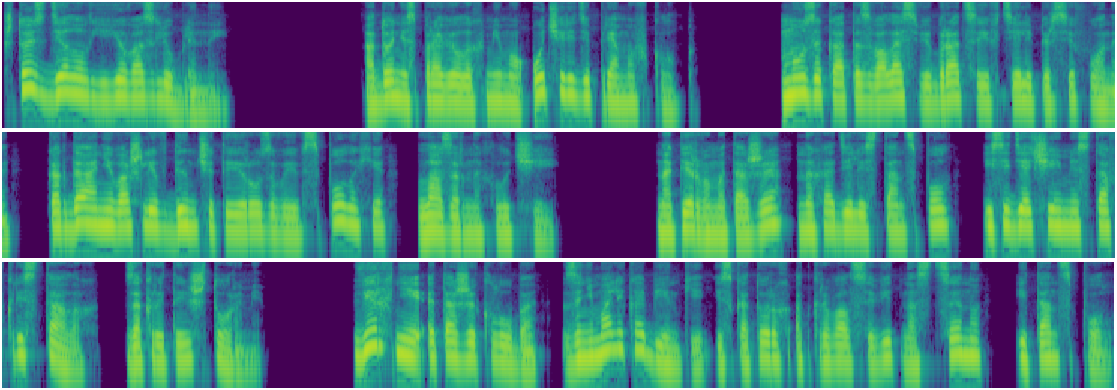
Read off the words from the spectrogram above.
что сделал ее возлюбленный. Адонис провел их мимо очереди прямо в клуб. Музыка отозвалась вибрацией в теле Персефоны, когда они вошли в дымчатые розовые всполохи лазерных лучей. На первом этаже находились танцпол и сидячие места в кристаллах, закрытые шторами. Верхние этажи клуба занимали кабинки, из которых открывался вид на сцену и танцпол.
